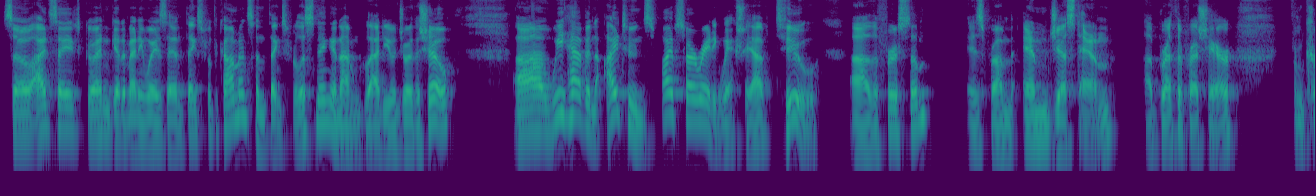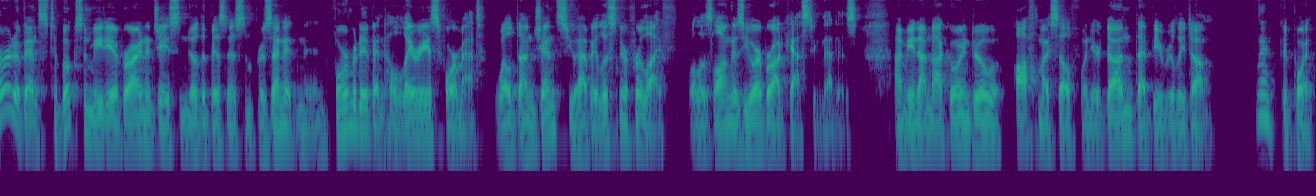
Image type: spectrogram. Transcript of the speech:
So I'd say go ahead and get them anyways. And thanks for the comments and thanks for listening. And I'm glad you enjoy the show. Uh, we have an iTunes five star rating. We actually have two. Uh, the first one is from M Just M, a breath of fresh air. From current events to books and media, Brian and Jason know the business and present it in an informative and hilarious format. Well done, gents. You have a listener for life. Well, as long as you are broadcasting, that is. I mean, I'm not going to off myself when you're done. That'd be really dumb. Eh, good point.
